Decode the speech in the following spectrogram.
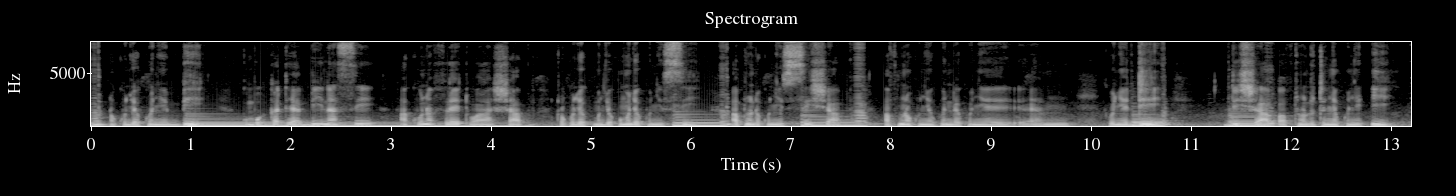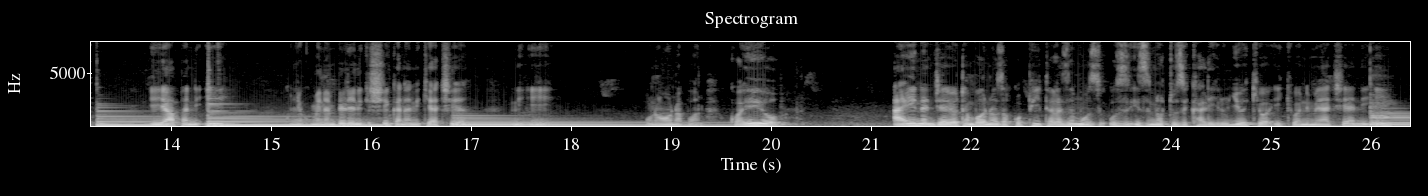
tunakuja kwenye B. Kumbuka kati ya B na C hakuna flat wala sharp, tunakuja moja kwa moja kwenye C, alafu tunaenda kwenye C sharp, alafu tunakuja kwenda kwenye um, kwenye D, D sharp, alafu tunarudi kwenye E. Hii hapa ni E kwenye kumi na mbili nikishika na nikiachia ni E. Unaona bwana. Kwa hiyo aina njia yote ambayo unaweza kupita lazima hizi noti uzikalili, ujue ikiwa, ikiwa nimeachia ni E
